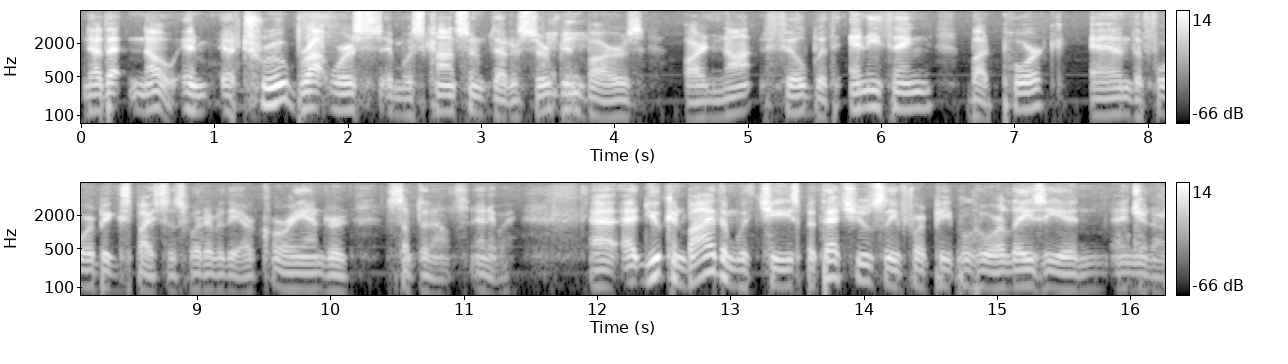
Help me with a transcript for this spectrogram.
Now that no, in a true bratwurst in Wisconsin that are served in bars are not filled with anything but pork and the four big spices, whatever they are, coriander, something else. Anyway, uh, uh, you can buy them with cheese, but that's usually for people who are lazy and and you know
